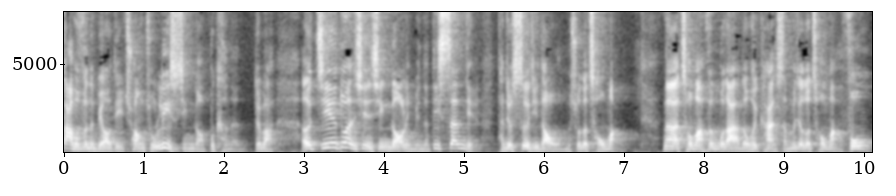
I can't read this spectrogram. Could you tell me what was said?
大部分的标的创出历史新高，不可能，对吧？而阶段性新高里面的第三点，它就涉及到我们说的筹码。那筹码分布大家都会看，什么叫做筹码峰？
